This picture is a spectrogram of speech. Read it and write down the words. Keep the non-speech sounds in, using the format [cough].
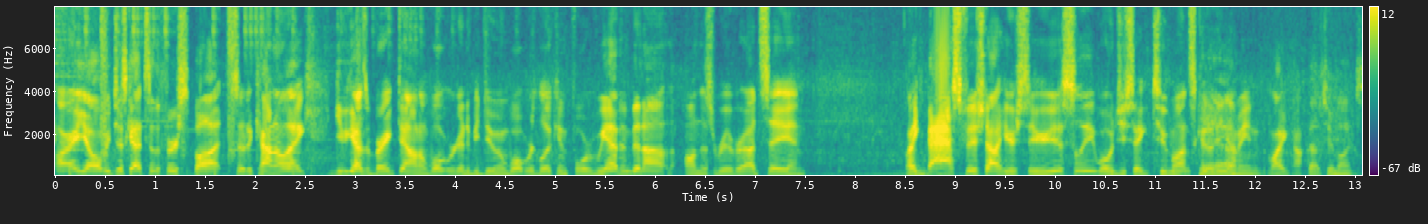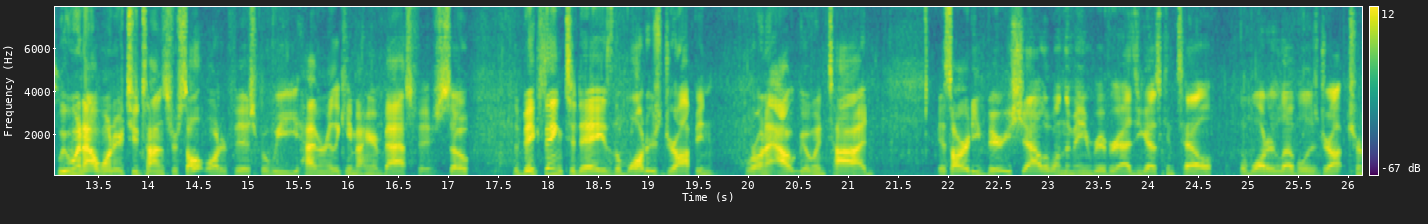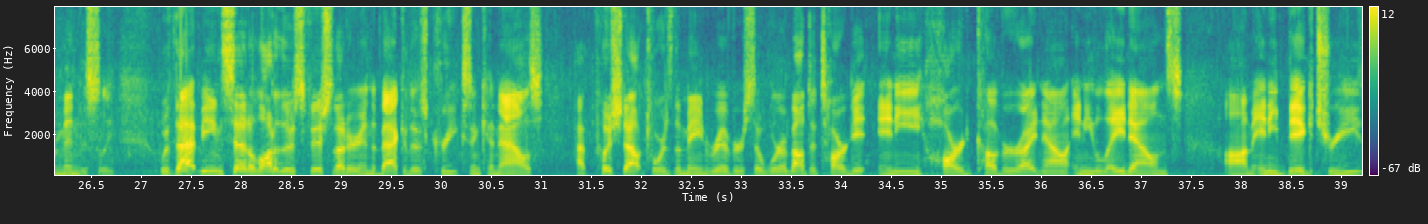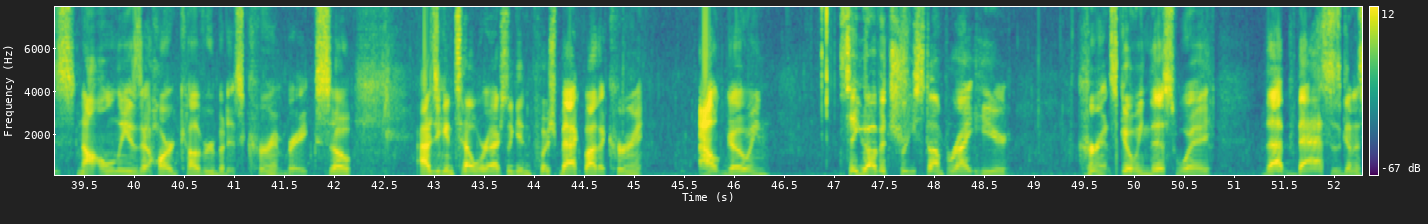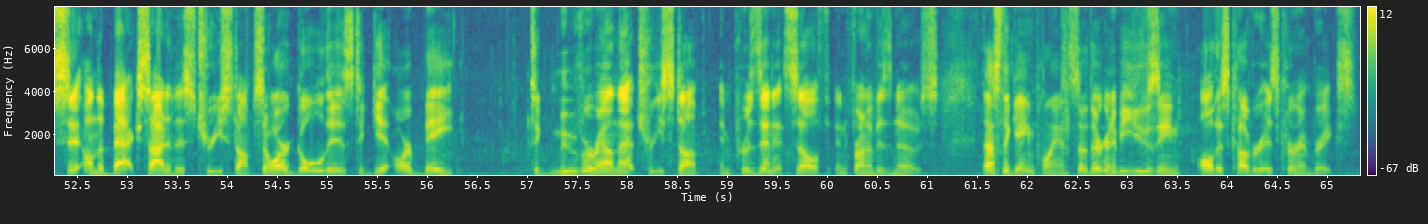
All right y'all we just got to the first spot. So to kind of like give you guys a breakdown on what we're going to be doing what we're looking for we haven't been out on this river i'd say in like bass fished out here seriously. What would you say two months cody? Yeah, i mean like uh, about two months. we went out one or two times for saltwater fish but we haven't really came out here and bass fish so the big thing today is the water's dropping. We're on an outgoing tide. It's already very shallow on the main river as you guys can tell. The water level has dropped tremendously with that being said, a lot of those fish that are in the back of those creeks and canals have pushed out towards the main river. So we're about to target any hard cover right now, any laydowns, um, any big trees. Not only is it hard cover, but it's current breaks. So as you can tell, we're actually getting pushed back by the current outgoing. Say you have a tree stump right here, current's going this way, that bass is gonna sit on the back side of this tree stump. So our goal is to get our bait to move around that tree stump and present itself in front of his nose. That's the game plan. So they're gonna be using all this cover as current breaks.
